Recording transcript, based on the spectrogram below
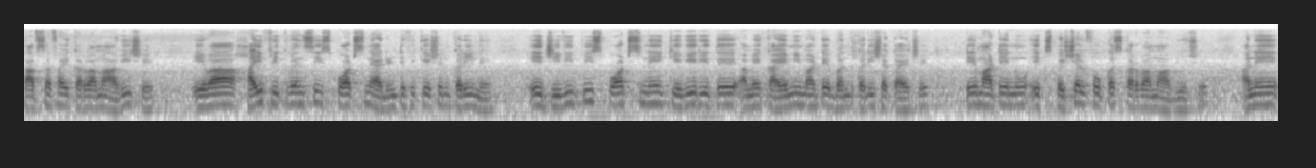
સાફ સફાઈ કરવામાં આવી છે, એવા હાઈ ફ્રિકવન્સી સ્પોટ્સને આઈડેન્ટિફિકેશન કરીને એ જીવીપી સ્પોટ્સને કેવી રીતે અમે કાયમી માટે બંધ કરી શકાય છે, તે માટેનું એક સ્પેશિયલ ફોકસ કરવામાં આવ્યું છે. અને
